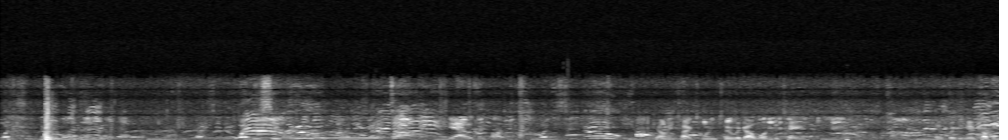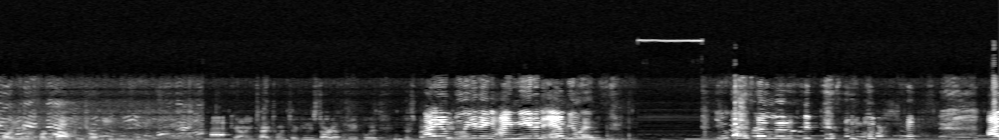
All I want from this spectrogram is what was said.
What did she do? What did she do? Yeah, it was in park. What did she do? County Tag 22. We got one detained. If we can get a couple more units for crowd control. County Tag 22. Can you start FD, please? Hispanic I am female. bleeding. I need an Awake and ambulance. You guys are literally pissing me off. I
